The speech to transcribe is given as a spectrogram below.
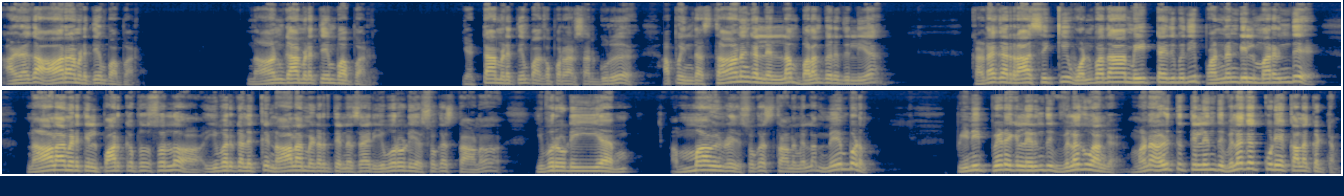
அழகாக ஆறாம் இடத்தையும் பார்ப்பார். நான்காம் இடத்தையும் பார்ப்பார். எட்டாம் இடத்தையும் பார்க்க போகிறார் சார் குரு. அப்போ இந்த ஸ்தானங்கள் எல்லாம் பலம் பெறுது இல்லையா? கடக ராசிக்கு ஒன்பதாம் வீட்டதிபதி பன்னெண்டில் மறைந்து நாலாம் இடத்தில் பார்க்க சொல்ல இவர்களுக்கு நாலாம் இடத்து என்ன சார்? இவருடைய சுகஸ்தானம் இவருடைய அம்மாவினுடைய சுகஸ்தானம் எல்லாம் மேம்படும். பிணிப்பீடைகளிலிருந்து விலகுவாங்க. மன அழுத்தத்திலிருந்து விலகக்கூடிய காலகட்டம்.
